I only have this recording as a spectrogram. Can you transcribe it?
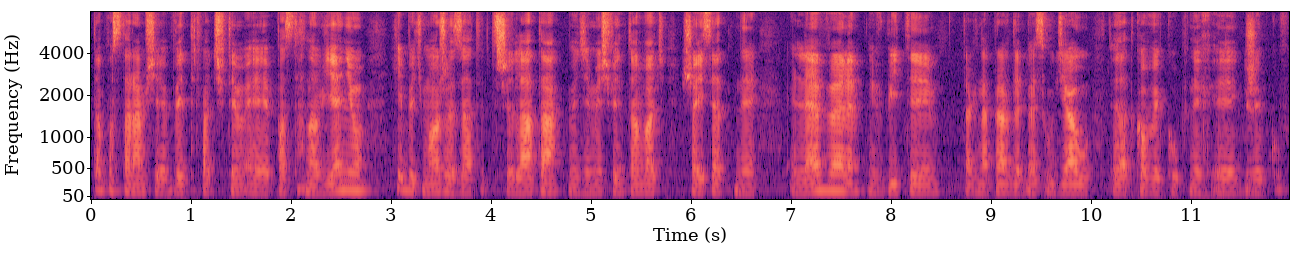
To postaram się wytrwać w tym postanowieniu i być może za te 3 lata będziemy świętować 600 level wbity tak naprawdę bez udziału dodatkowych kupnych y, grzybków.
